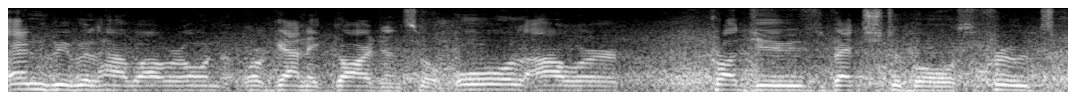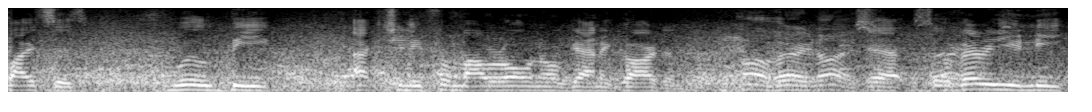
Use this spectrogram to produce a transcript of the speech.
and we will have our own organic garden. So all our produce, vegetables, fruit, spices will be actually from our own organic garden. Oh, very nice. Yeah, so very unique,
